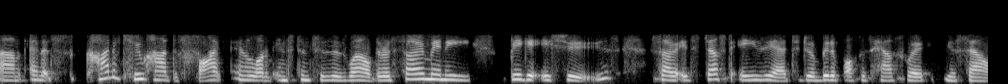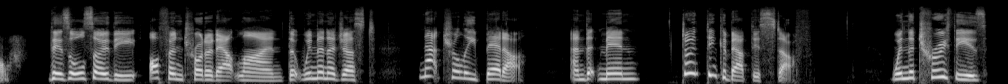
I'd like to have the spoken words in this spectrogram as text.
um, and it's kind of too hard to fight in a lot of instances as well. There are so many bigger issues. So it's just easier to do a bit of office housework yourself. There's also the often trotted out line that women are just naturally better and that men don't think about this stuff. When the truth is,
